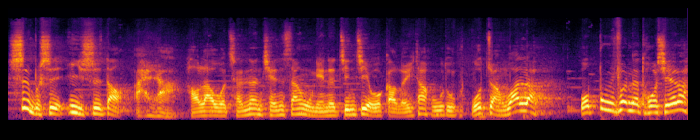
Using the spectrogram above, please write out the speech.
是不是意识到，哎呀，好了，我承认前三五年的经济我搞得一塌糊涂，我转弯了，我部分的妥协了。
